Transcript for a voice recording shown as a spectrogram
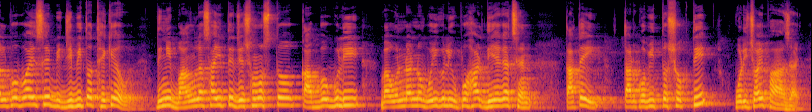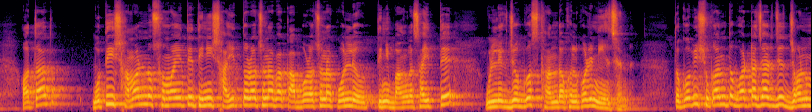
অল্প বয়সে জীবিত থেকেও তিনি বাংলা সাহিত্যে যে সমস্ত কাব্যগুলি বা অন্যান্য বইগুলি উপহার দিয়ে গেছেন, তাতেই তার কবিত্ব শক্তি পরিচয় পাওয়া যায়। অর্থাৎ অতি সামান্য সময়েতে তিনি সাহিত্য রচনা বা কাব্য রচনা করলেও তিনি বাংলা সাহিত্যে উল্লেখযোগ্য স্থান দখল করে নিয়েছেন। তো কবি সুকান্ত ভট্টাচার্যের জন্ম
